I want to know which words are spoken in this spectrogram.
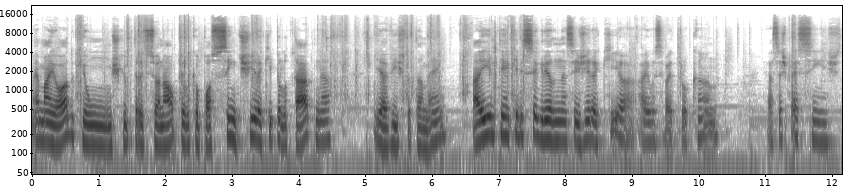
é maior do que um Skilb tradicional, pelo que eu posso sentir aqui pelo tato, né? E a vista também. Aí ele tem aquele segredo, né? Você gira aqui, ó, aí você vai trocando essas pecinhas.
